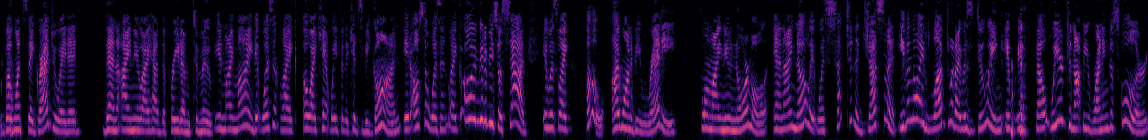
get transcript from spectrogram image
But mm-hmm. once they graduated, then I knew I had the freedom to move. In my mind, it wasn't like, oh, I can't wait for the kids to be gone. It also wasn't like, oh, I'm going to be so sad. It was like, oh, I want to be ready for my new normal. And I know it was such an adjustment. Even though I loved what I was doing, it, it felt weird to not be running to school or.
